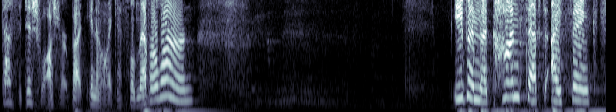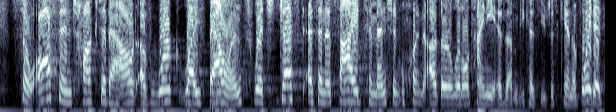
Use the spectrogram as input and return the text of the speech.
does the dishwasher, but, you know, I guess we'll never learn. Even the concept, I think, so often talked about of work-life balance, which just as an aside to mention one other little tiny ism because you just can't avoid it,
